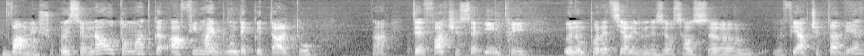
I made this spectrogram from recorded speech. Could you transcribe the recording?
vameșul? Însemna automat că a fi mai bun decât altul da? te face să intri în împărăția lui Dumnezeu sau să fii acceptat de el?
